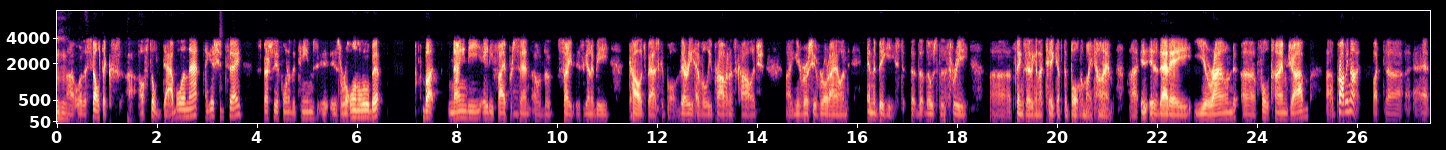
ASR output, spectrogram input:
mm-hmm. uh, or the Celtics, uh, I'll still dabble in that, I guess you'd say, especially if one of the teams is rolling a little bit. But 90, 85% of the site is going to be college basketball, very heavily Providence College, uh, University of Rhode Island, and the Big East. The, the, those are the three uh, things that are going to take up the bulk of my time. Uh, is, is, that a year-round, uh, full-time job? Uh, probably not. But uh, at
